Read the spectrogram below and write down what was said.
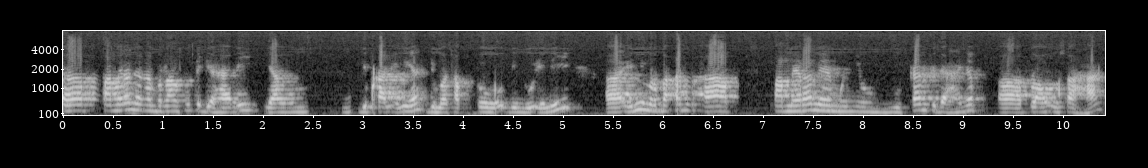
uh, pameran yang akan berlangsung tiga hari yang di pekan ini ya, masa Sabtu Minggu ini, uh, ini merupakan uh, pameran yang menyuguhkan tidak hanya uh, peluang usaha,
